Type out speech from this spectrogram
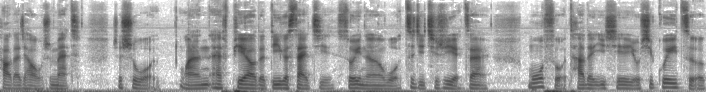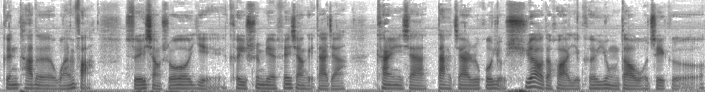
好大家好，我是 Matt，这是我玩 FPL 的第一个赛季，所以呢，我自己其实也在摸索它的一些游戏规则跟它的玩法，所以想说也可以顺便分享给大家看一下，大家如果有需要的话，也可以用到我这个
